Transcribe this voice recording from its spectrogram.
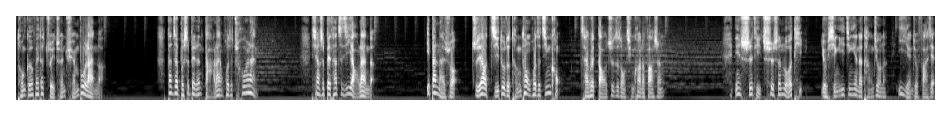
童格飞的嘴唇全部烂了，但这不是被人打烂或者戳烂，像是被他自己咬烂的。一般来说，只要极度的疼痛或者惊恐，才会导致这种情况的发生。因尸体赤身裸体，有行医经验的堂舅呢，一眼就发现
